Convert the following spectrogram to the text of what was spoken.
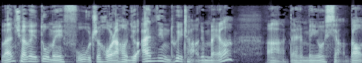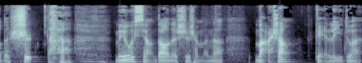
完全为杜梅服务之后，然后你就安静退场就没了啊！但是没有想到的是，没有想到的是什么呢？马上给了一段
